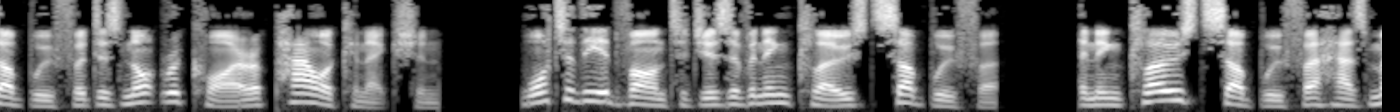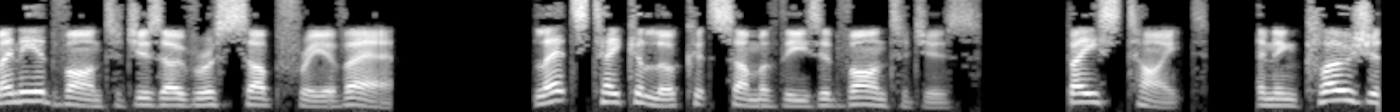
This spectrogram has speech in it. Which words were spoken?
subwoofer does not require a power connection. What are the advantages of an enclosed subwoofer? An enclosed subwoofer has many advantages over a sub free of air. Let's take a look at some of these advantages. Bass tight. An enclosure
